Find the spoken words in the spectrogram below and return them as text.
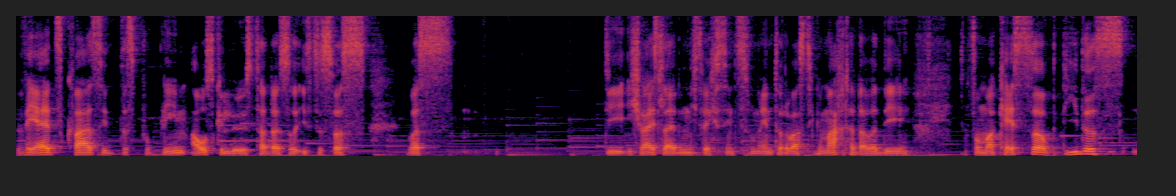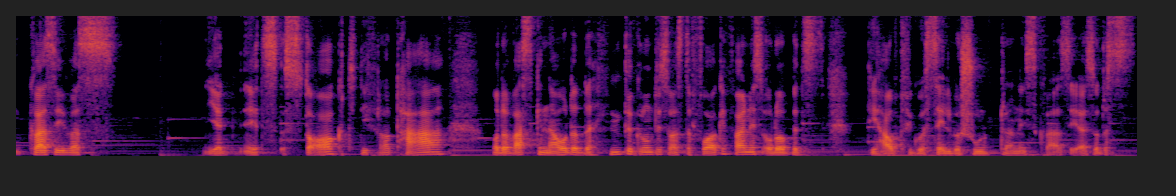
wer jetzt quasi das Problem ausgelöst hat. Also ist das was, was die, ich weiß leider nicht, welches Instrument oder was die gemacht hat, aber die vom Orchester, ob die das quasi was jetzt stalkt, die Frau Tar, oder was genau da der Hintergrund ist, was da vorgefallen ist, oder ob jetzt die Hauptfigur selber schuld dran ist quasi. Also das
